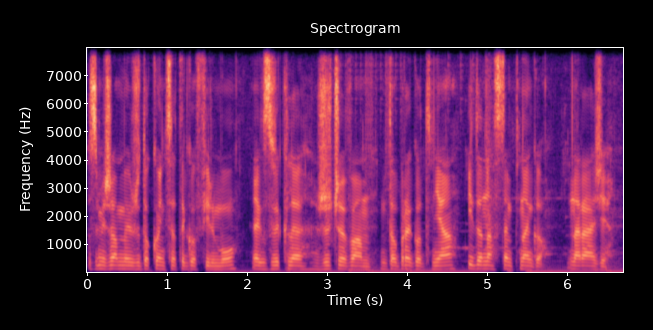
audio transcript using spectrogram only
zmierzamy już do końca tego filmu. Jak zwykle życzę Wam dobrego dnia i do następnego. Na razie.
